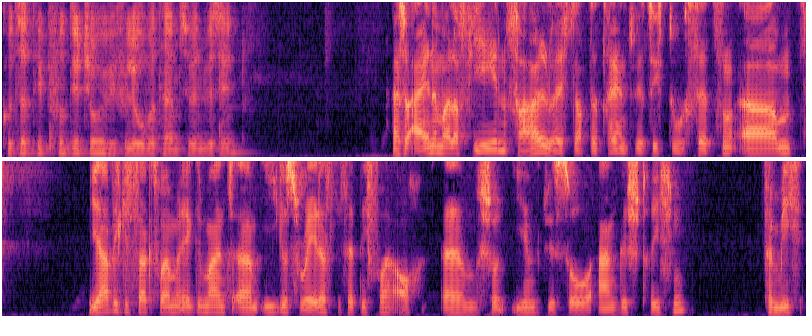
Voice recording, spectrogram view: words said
Kurzer Tipp von dir, Joey, wie viele Overtimes werden wir sehen? Also eine mal auf jeden Fall, weil ich glaube, der Trend wird sich durchsetzen. Ähm, ja, wie gesagt, vor allem gemeint, ähm, Eagles Raiders, das hätte ich vorher auch ähm, schon irgendwie so angestrichen. Für mich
